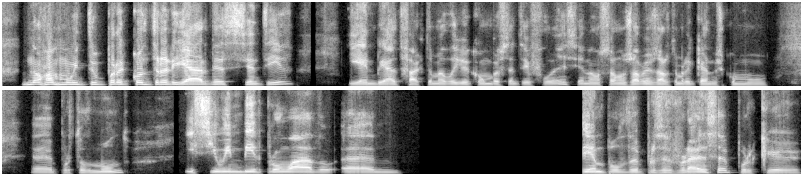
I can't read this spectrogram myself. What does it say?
não há muito para contrariar nesse sentido. E a NBA de facto é uma liga com bastante influência, não só nos jovens norte-americanos como uh, por todo o mundo. E se o Embiid, por um lado, um, exemplo de perseverança, porque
